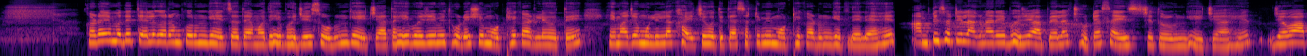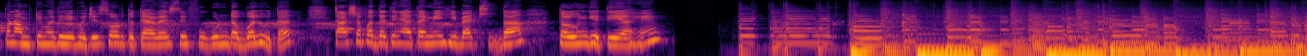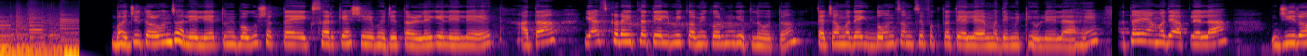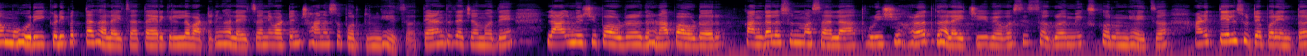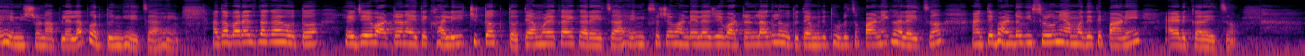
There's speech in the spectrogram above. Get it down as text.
कढईमध्ये तेल गरम करून घ्यायचं त्यामध्ये हे भजे सोडून घ्यायचे. आता हे भजे मी थोडेसे मोठे काढले होते. हे माझ्या मुलीला खायचे होते त्यासाठी मी मोठे काढून घेतलेले आहेत. आमटीसाठी लागणारे भजे आपल्याला छोट्या साईजचे तळून घ्यायचे आहेत. जेव्हा आपण आमटीमध्ये हे भजे सोडतो त्यावेळेस ते फुगून डबल होतात. तर अशा पद्धतीने आता मी ही बॅचसुद्धा तळून घेते आहे. भजी तळून झालेली आहेत. तुम्ही बघू शकता एकसारखे असे हे भजे तळले गेलेले आहेत. आता याच कढईतलं तेल मी कमी करून घेतलं होतं. त्याच्यामध्ये एक दोन चमचे फक्त तेल यामध्ये मी ठेवलेलं आहे. आता यामध्ये आपल्याला जिरं मोहरी कढीपत्ता घालायचा तयार केलेलं वाटण घालायचं आणि वाटण छान असं परतून घ्यायचं. त्यानंतर त्याच्यामध्ये लाल मिरची पावडर धणा पावडर कांदा लसूण मसाला थोडीशी हळद घालायची व्यवस्थित सगळं मिक्स करून घ्यायचं आणि तेल सुटेपर्यंत हे मिश्रण आपल्याला परतून घ्यायचं आहे. आता बऱ्याचदा काय होतं हे जे वाटण आहे ते खाली चिटकतं. त्यामुळे काय करायचं आहे मिक्सरच्या भांड्याला जे वाटण लागलं होतं त्यामध्ये थोडंसं पाणी घालायचं आणि ते भांडं विसळून यामध्ये ते पाणी ॲड करायचं.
